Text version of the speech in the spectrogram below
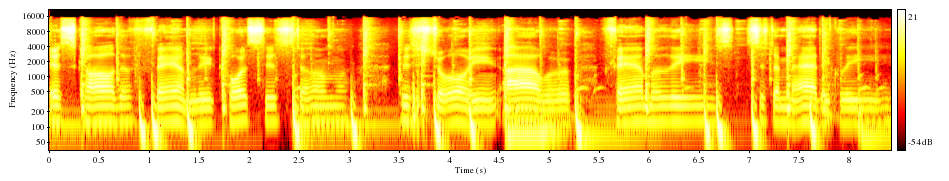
It's called the family court system, destroying our families systematically.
